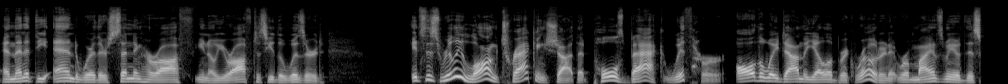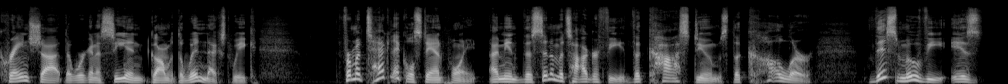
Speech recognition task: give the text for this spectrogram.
And then at the end where they're sending her off, you know, you're off to see the wizard it's this really long tracking shot that pulls back with her all the way down the yellow brick road. And it reminds me of this crane shot that we're going to see in Gone with the Wind next week. From a technical standpoint, I mean, the cinematography, the costumes, the color, this movie is,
